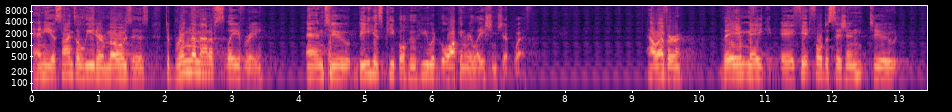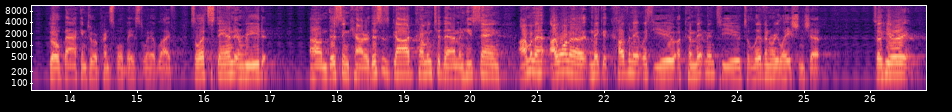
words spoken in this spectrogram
And He assigns a leader, Moses, to bring them out of slavery and to be His people who He would walk in relationship with. However, they make a fateful decision to go back into a principle based way of life. So let's stand and read um, this encounter. This is God coming to them, and He's saying, I'm gonna, I want to make a covenant with you, a commitment to you to live in relationship. So here,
